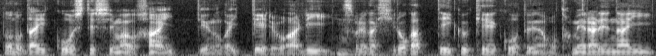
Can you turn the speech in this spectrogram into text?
どんどん代行してしまう範囲っていうのが一定量あり、うん、それが広がっていく傾向というのはもう止められない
